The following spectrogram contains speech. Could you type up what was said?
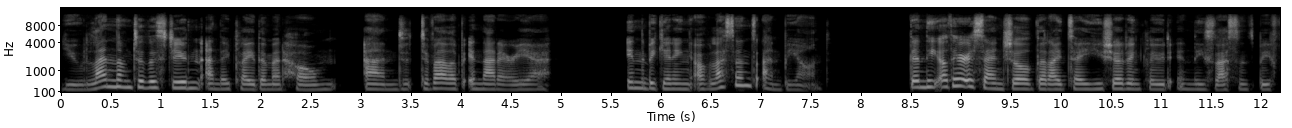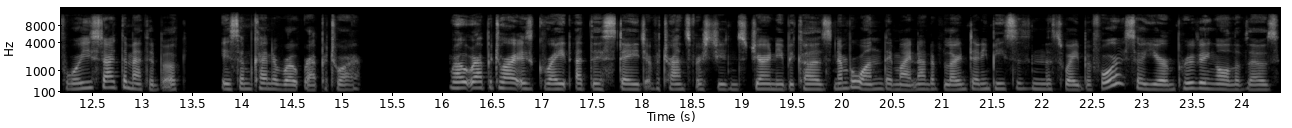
you lend them to the student and they play them at home and develop in that area in the beginning of lessons and beyond. Then the other essential that I'd say you should include in these lessons before you start the method book is some kind of rote repertoire. Rote repertoire is great at this stage of a transfer student's journey because number one, they might not have learned any pieces in this way before, so you're improving all of those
